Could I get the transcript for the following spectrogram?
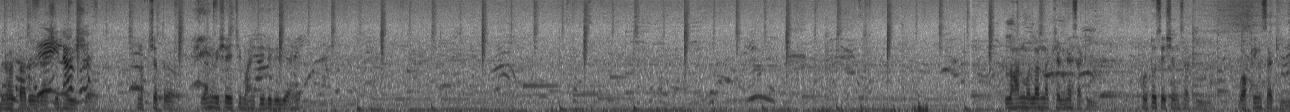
ग्रह तारे राशी भविष्य नक्षत्र यांविषयीची माहिती दिलेली आहे. लहान मुलांना खेळण्यासाठी फोटो सेशनसाठी वॉकिंगसाठी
